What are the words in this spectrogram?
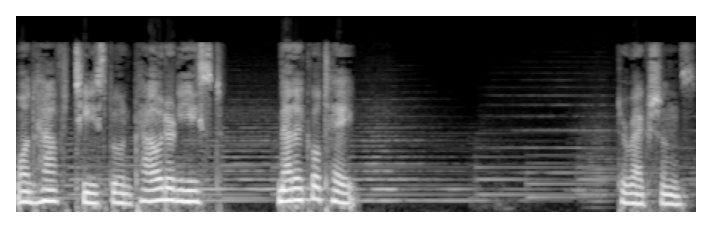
1 2 teaspoon powdered yeast Medical tape Directions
